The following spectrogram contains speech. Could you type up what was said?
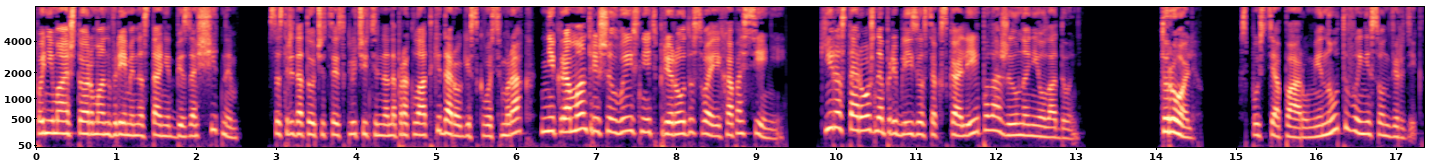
Понимая, что Арман временно станет беззащитным, сосредоточиться исключительно на прокладке дороги сквозь мрак, некромант решил выяснить природу своих опасений. Кир осторожно приблизился к скале и положил на нее ладонь. «Тролль!» Спустя пару минут вынес он вердикт.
